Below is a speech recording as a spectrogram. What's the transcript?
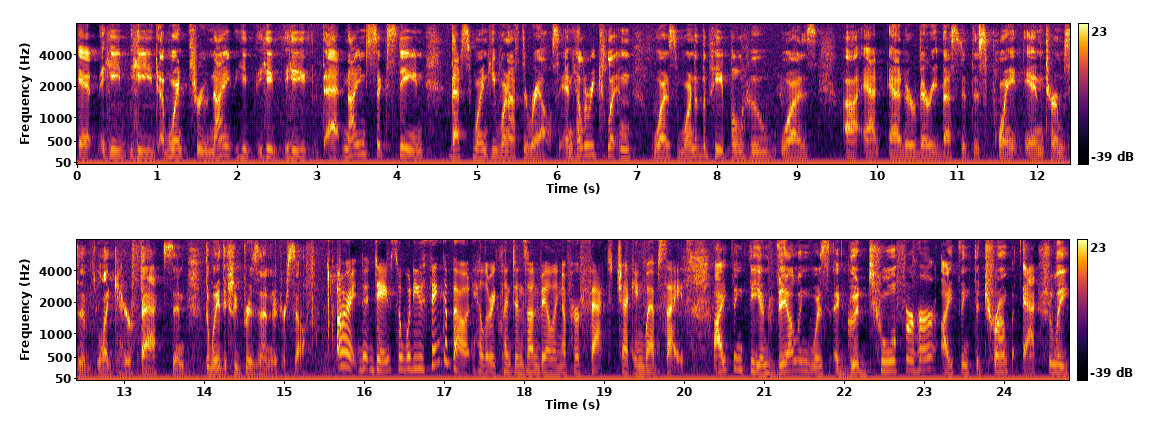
it, he he went through nine he he he at 916 that's when he went off the rails and Hillary Clinton was one of the people who was uh, at, at her very best at this point in terms of like her facts and the way that she presented herself. All right, Dave, so what do you think about Hillary Clinton's unveiling of her fact-checking website? I think the unveiling was a good tool for her. I think that Trump actually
